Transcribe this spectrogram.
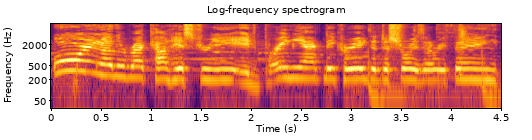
Or in other retcon history, it's Brainiac they create that destroys everything.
